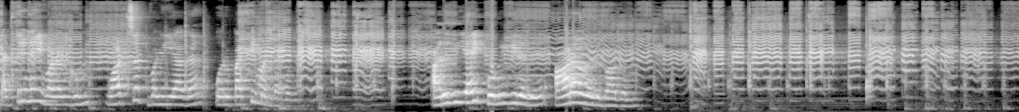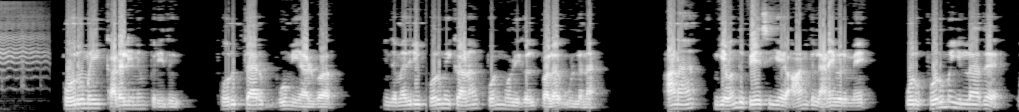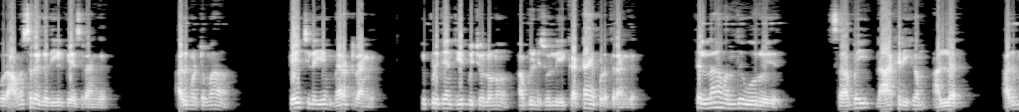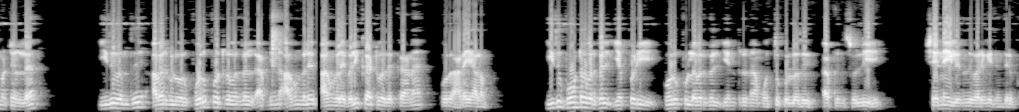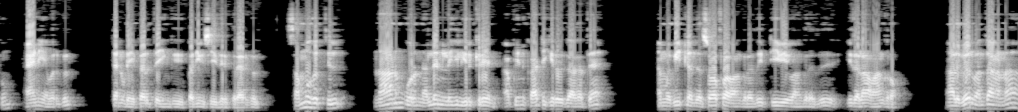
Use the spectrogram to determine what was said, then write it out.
நற்றினை வழங்கும் வாட்ஸ்அப் வழியாக ஒரு பட்டி மண்டபம் அருவியாய் பொழிகிறது ஆறாவது பாகம். பொறுமை கடலினும் பெரிது பொறுத்தார் பூமி ஆழ்வார் இந்த மாதிரி பொறுமைக்கான பொன்மொழிகள் பல உள்ளன. ஆனா இங்க வந்து பேசிய ஆண்கள் அனைவருமே ஒரு பொறுமை இல்லாத ஒரு அவசர கதியில் பேசுறாங்க. அது மட்டுமா? பேச்சிலேயே மிரட்டுறாங்க. இப்படித்தான் தீர்ப்பு சொல்லணும் அப்படின்னு சொல்லி கட்டாயப்படுத்துறாங்க. இதெல்லாம் வந்து ஒரு சபை நாகரிகம் அல்ல. அது மட்டும் இல்ல இது வந்து அவர்கள் ஒரு பொறுப்பற்றவர்கள் அப்படின்னு அவங்களே அவங்களை வெளிக்காட்டுவதற்கான ஒரு அடையாளம். இது போன்றவர்கள் எப்படி பொறுப்புள்ளவர்கள் என்று நாம் ஒத்துக்கொள்வது அப்படின்னு சொல்லி சென்னையிலிருந்து வருகை தந்திருக்கும் ஆனி அவர்கள் தன்னுடைய கருத்தை இங்கு பதிவு செய்திருக்கிறார்கள். சமூகத்தில் நானும் ஒரு நல்ல நிலையில் இருக்கிறேன் அப்படின்னு காட்டிக்கிறதுக்காகத்தான் நம்ம வீட்டில் இந்த சோஃபா வாங்குறது டிவி வாங்குறது இதெல்லாம் வாங்குறோம். நாலு பேர் வந்தாங்கன்னா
